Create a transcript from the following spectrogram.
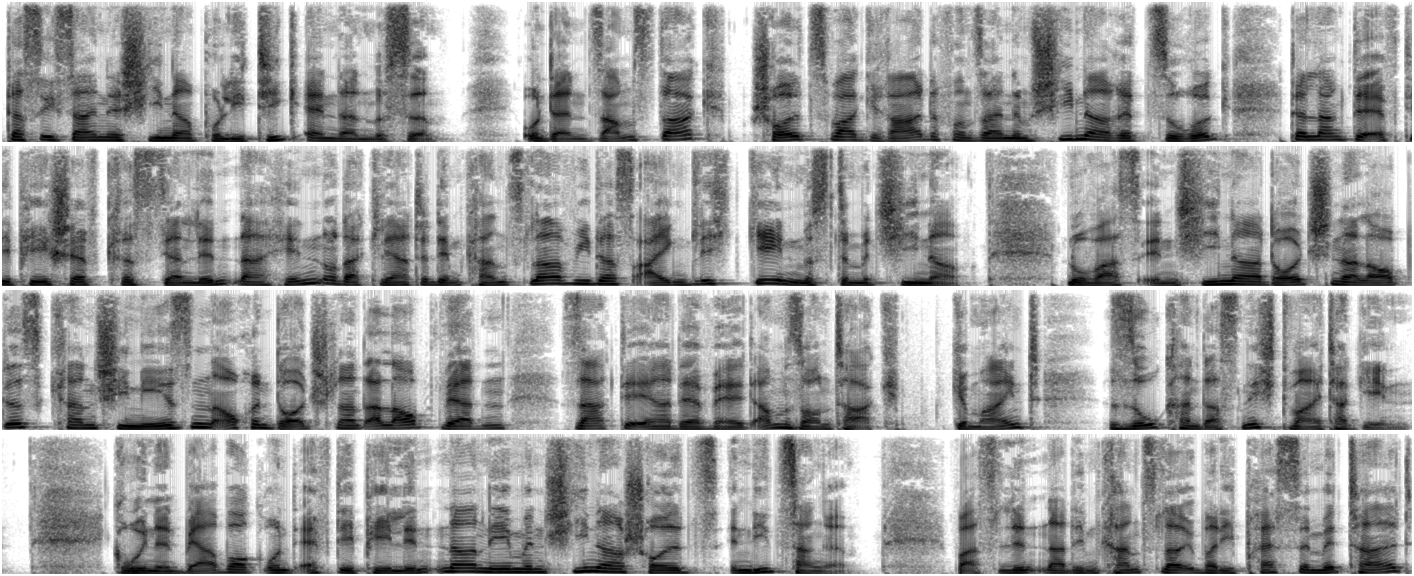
dass sich seine China-Politik ändern müsse. Und dann Samstag, Scholz war gerade von seinem China-Ritt zurück, da langte FDP-Chef Christian Lindner hin und erklärte dem Kanzler, wie das eigentlich gehen müsste mit China. Nur was in China Deutschen erlaubt ist, kann Chinesen auch in Deutschland erlaubt werden, sagte er der Welt am Sonntag. Gemeint, so kann das nicht weitergehen. Grünen Baerbock und FDP Lindner nehmen China Scholz in die Zange. Was Lindner dem Kanzler über die Presse mitteilt,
